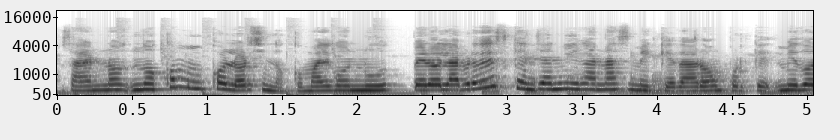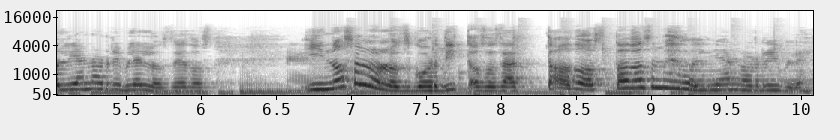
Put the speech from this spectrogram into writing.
O sea, no, no como un color, sino como algo nude. Pero la verdad es que ya ni ganas me quedaron porque me dolían horrible los dedos. Y no solo los gorditos, o sea, todos, todos me dolían horrible.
